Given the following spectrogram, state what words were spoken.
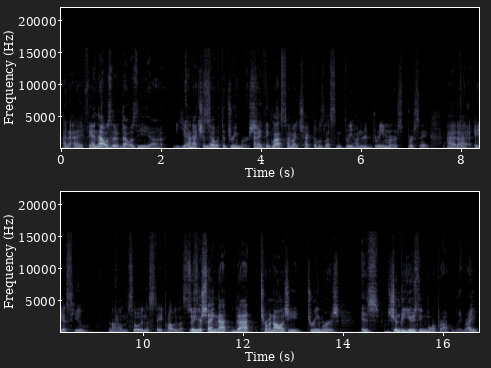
And and I think and that, was the that was the uh, yeah, connection so- there with the Dreamers. and I think last time I checked, there was less than 300 dreamers per se at uh, ASU. Um, so in the state, probably less than. so you're saying that that terminology, Dreamers, is shouldn't be used anymore, probably, right?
